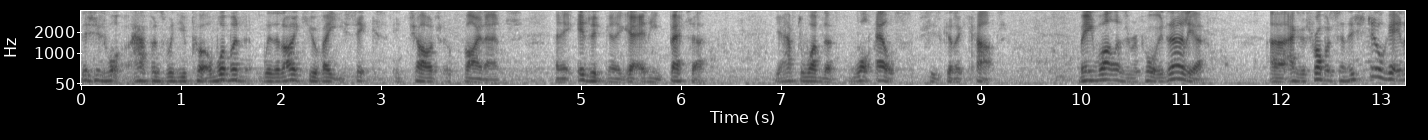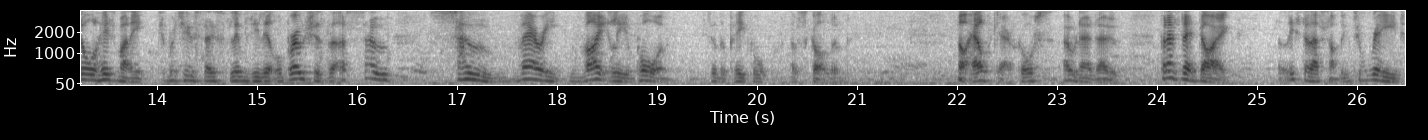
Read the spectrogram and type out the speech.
This is what happens when you put a woman with an IQ of 86 in charge of finance, and it isn't going to get any better. You have to wonder what else she's going to cut. Meanwhile, as reported earlier, uh, Angus Robertson is still getting all his money to produce those flimsy little brochures that are so, so very vitally important to the people of Scotland. Not healthcare, of course. Oh, no, no. But as they're dying, at least they'll have something to read.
